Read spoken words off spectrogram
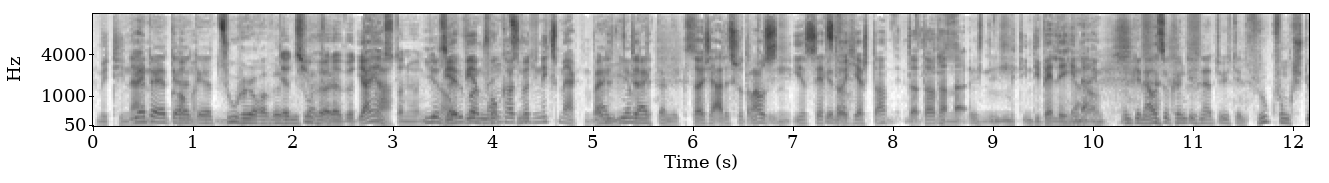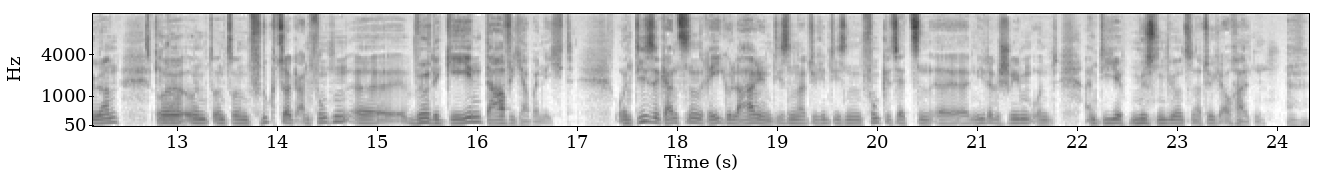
mit hinein? Ja, der, der, der Zuhörer würde Der Zuhörer halt, wird ja, ja. uns dann hören. Ihr genau. Wir, wir im Funkhaus würden nichts merken, weil Nein, ihr da, merkt da nichts. Da ist ja alles schon draußen. Richtig. Ihr setzt genau. euch ja da, da, da dann Richtig. mit in die Welle genau. hinein. Und genauso könnte ich natürlich den Flugfunk stören genau. äh, und, und so ein Flugzeug anfunken. Äh, würde gehen, darf ich aber nicht. Und diese ganzen Regularien, die sind natürlich in diesen Funkgesetzen äh, niedergeschrieben und an die müssen wir uns natürlich auch halten. Mhm.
